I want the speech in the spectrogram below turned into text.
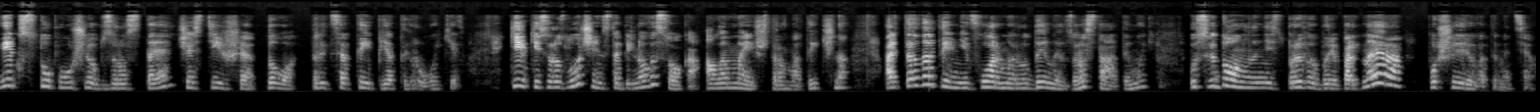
Вік вступу у шлюб зросте частіше до 35 років. Кількість розлучень стабільно висока, але менш травматична. Альтернативні форми родини зростатимуть. Усвідомленість при виборі партнера поширюватиметься.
